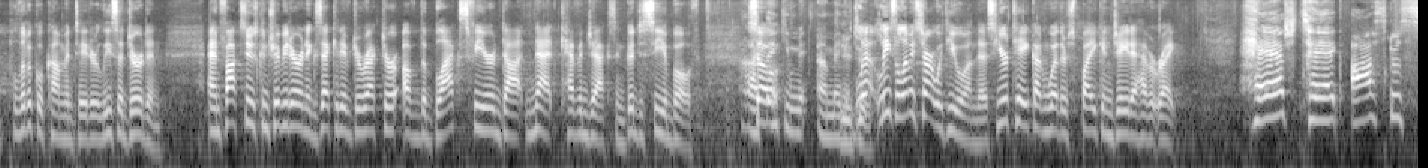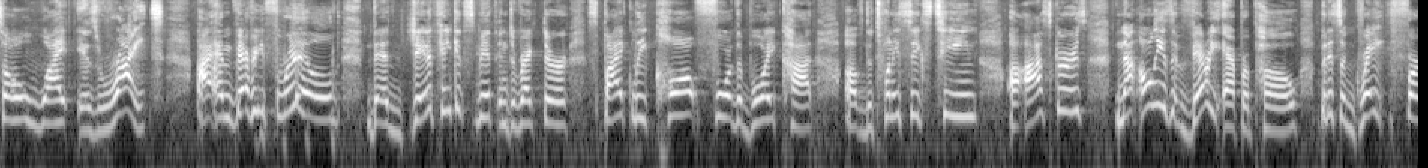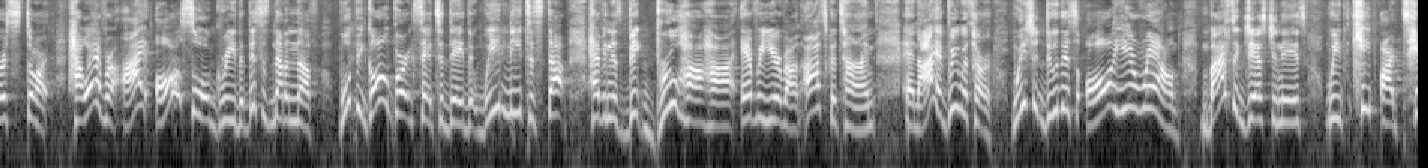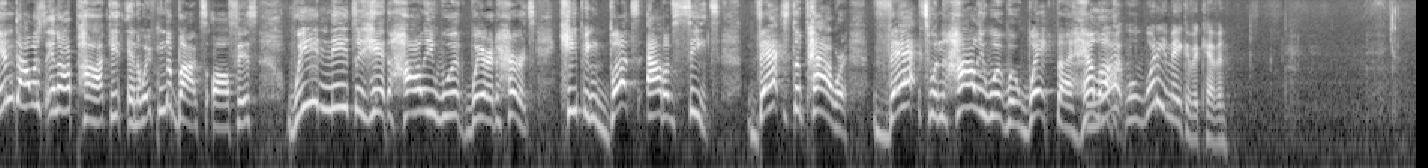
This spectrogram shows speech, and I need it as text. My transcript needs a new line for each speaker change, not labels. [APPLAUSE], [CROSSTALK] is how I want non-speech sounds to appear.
political commentator Lisa Durden and Fox News contributor and executive director of the blacksphere.net, Kevin Jackson. Good to see you both.
Uh, so, thank you, uh, you
Lisa, let me start with you on this. Your take on whether Spike and Jada have it right.
Hashtag Oscar So White is right. I am very thrilled that Jada Pinkett Smith and director Spike Lee called for the boycott of the 2016 uh, Oscars. Not only is it very apropos, but it's a great first start. However, I also agree that this is not enough. Whoopi Goldberg said today that we need to stop having this big brouhaha every year around Oscar time, and I agree with her. We should do this all year round. My suggestion is we keep our $10 in our pocket and away from the box office. We need to hit Hollywood where it hurts, keeping butts out of seats. That's the power. That's when Hollywood would wake the hell
what,
up.
Well, what do you make of it, Kevin?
